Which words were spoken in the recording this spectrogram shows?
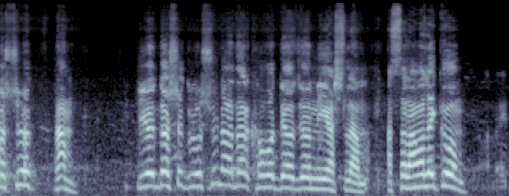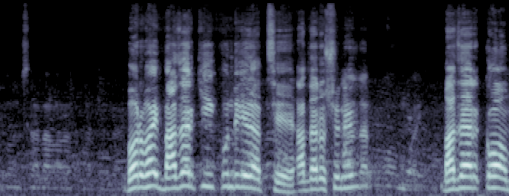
দর্শক থাম। প্রিয় দর্শক রসুন আদার খবর দেওয়ার জন্য নিয়ে আসলাম। আসসালামু আলাইকুম। বড় ভাই বাজার কি কোন দিকে যাচ্ছে? আদা রসুনের? বাজার কম।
